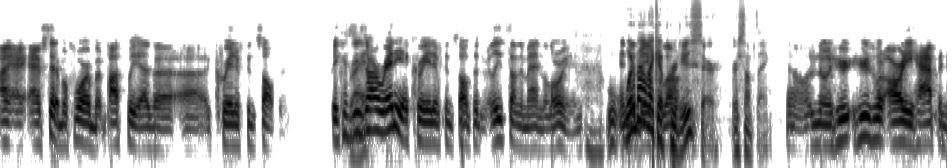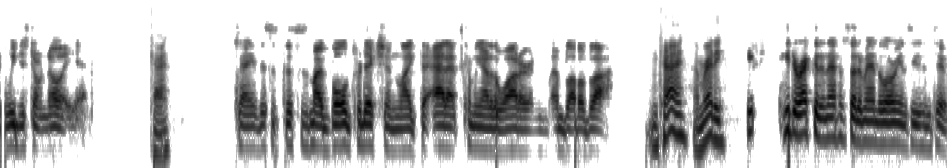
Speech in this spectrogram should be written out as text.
I, I I've said it before, but possibly as a, a creative consultant, because he's already a creative consultant, at least on the Mandalorian. What about like a producer or something? No, no. Here here's what already happened. We just don't know it yet. Okay. Okay, this is this is my bold prediction, like the AT-ATs coming out of the water and, and blah blah blah. Okay. I'm ready. He He directed an episode of Mandalorian season two.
